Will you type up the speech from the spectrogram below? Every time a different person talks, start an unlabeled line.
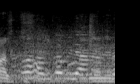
हमको भी जाना है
